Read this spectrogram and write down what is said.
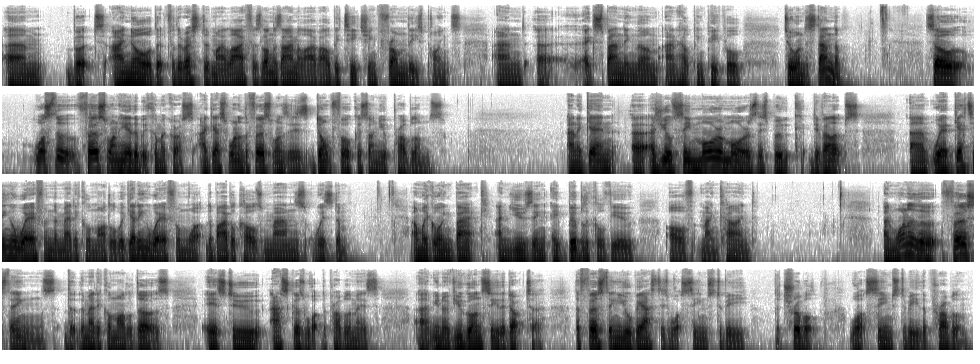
Um, but I know that for the rest of my life, as long as I'm alive, I'll be teaching from these points and uh, expanding them and helping people to understand them. So, what's the first one here that we come across? I guess one of the first ones is don't focus on your problems. And again, uh, as you'll see more and more as this book develops, um, we're getting away from the medical model. We're getting away from what the Bible calls man's wisdom. And we're going back and using a biblical view of mankind. And one of the first things that the medical model does is to ask us what the problem is. Um, you know, if you go and see the doctor, the first thing you'll be asked is what seems to be the trouble, what seems to be the problem.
